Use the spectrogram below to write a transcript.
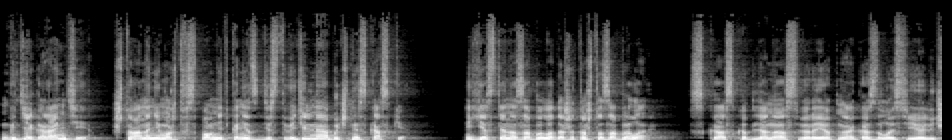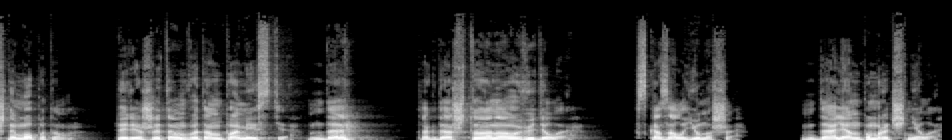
Где гарантии, что она не может вспомнить конец действительно обычной сказки? Если она забыла даже то, что забыла, сказка для нас, вероятно, оказалась её личным опытом, пережитым в этом поместье, да? Тогда что она увидела? Сказал юноша. Далян помрачнела.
